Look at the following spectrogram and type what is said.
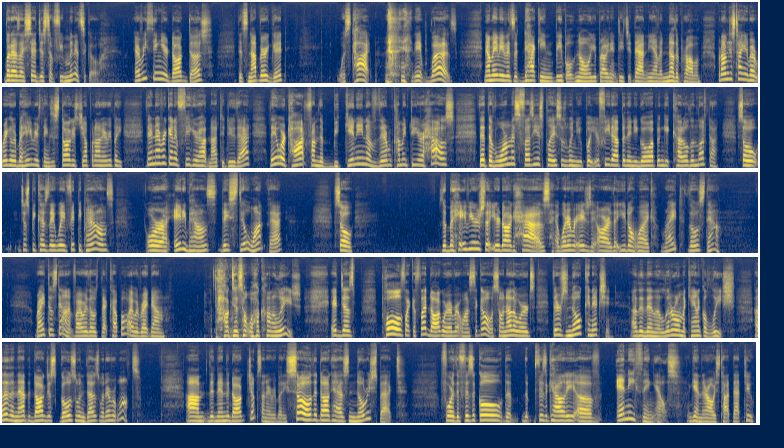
But as I said just a few minutes ago, everything your dog does that's not very good was taught. it was. Now, maybe if it's attacking people, no, you probably didn't teach it that and you have another problem. But I'm just talking about regular behavior things. This dog is jumping on everybody. They're never going to figure out not to do that. They were taught from the beginning of them coming to your house that the warmest, fuzziest place is when you put your feet up and then you go up and get cuddled and loved on. So just because they weigh 50 pounds or uh, 80 pounds, they still want that. So the behaviors that your dog has at whatever age they are that you don't like, write those down. Write those down. If I were those that couple, I would write down dog doesn't walk on a leash. It just pulls like a sled dog wherever it wants to go. So in other words, there's no connection other than the literal mechanical leash. Other than that, the dog just goes and does whatever it wants. Um, then the dog jumps on everybody. So the dog has no respect for the physical, the, the physicality of anything else. Again, they're always taught that too.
